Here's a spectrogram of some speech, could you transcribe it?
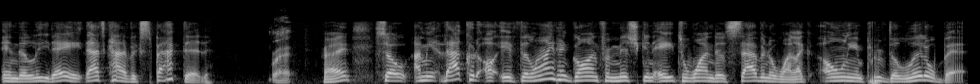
in the lead eight, that's kind of expected. Right. Right. So I mean, that could if the line had gone from Michigan eight to one to seven to one, like only improved a little bit.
